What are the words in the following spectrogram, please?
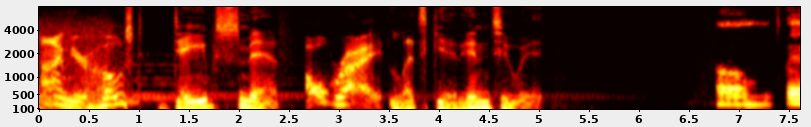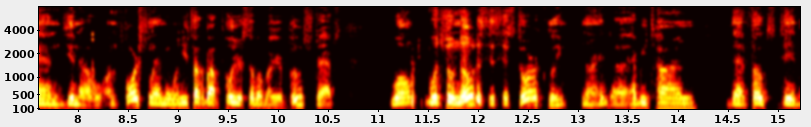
I'm your host, Dave Smith. All right, let's get into it. Um, and you know, unfortunately, I mean, when you talk about pull yourself up by your bootstraps, well, what you'll notice is historically, right, uh, every time that folks did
